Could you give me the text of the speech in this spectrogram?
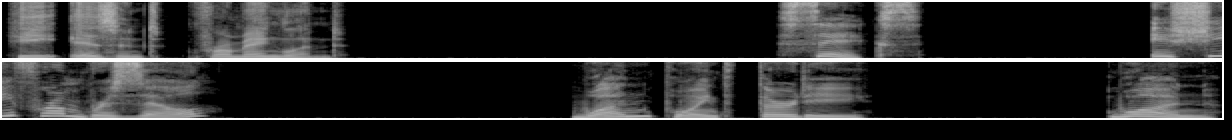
He isn't from England. Six. Is she from Brazil? One point thirty. One.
